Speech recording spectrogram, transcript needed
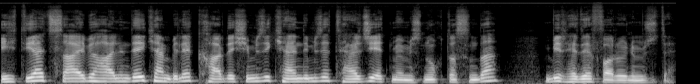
ihtiyaç sahibi halindeyken bile kardeşimizi kendimize tercih etmemiz noktasında bir hedef var önümüzde.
